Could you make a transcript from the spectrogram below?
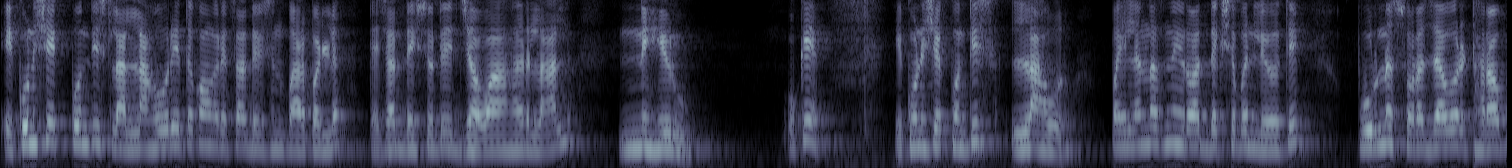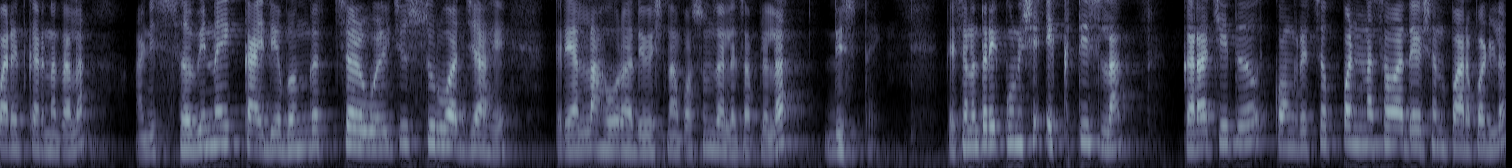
एकोणीसशे एकोणतीसला लाहोर इथं काँग्रेसचं अधिवेशन पार पडलं. त्याचे अध्यक्ष होते जवाहरलाल नेहरू. ओके? एकोणीसशे एकोणतीस लाहोर. पहिल्यांदाच नेहरू अध्यक्ष बनले होते. पूर्ण स्वराज्यावर ठराव पारित करण्यात आला आणि सविनय कायदेभंग चळवळीची सुरुवात जी आहे तर या लाहोर अधिवेशनापासून झाल्याचं आपल्याला दिसतंय. त्याच्यानंतर एकोणीसशे एकतीसला कराची इथं काँग्रेसचं पन्नासावं अधिवेशन पार पडलं.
